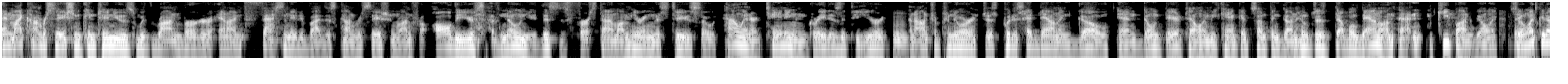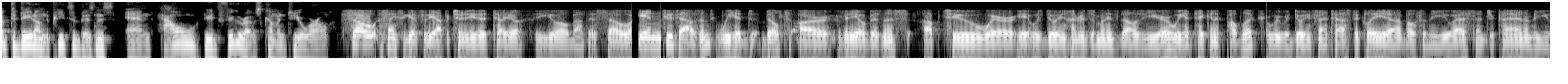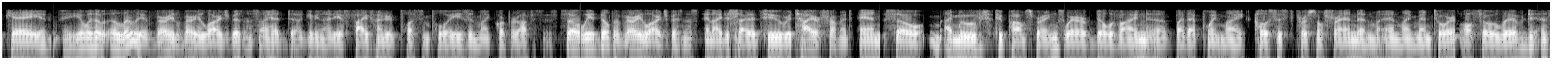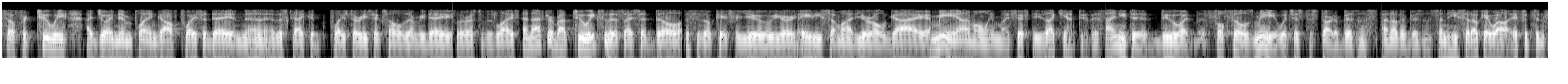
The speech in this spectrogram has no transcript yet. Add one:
And my conversation continues with Ron Berger, and I'm fascinated by this conversation, Ron. For all the years I've known you, this is first time I'm hearing this too. So how entertaining and great is it to hear mm. an entrepreneur just put his head down and go and don't dare tell him he can't get something done. He'll just double down on that and keep on going. So let's get up to date on the pizza business and how did Figaro's come into your world? So, thanks again for the opportunity to tell you you all about this. So, in 2000, we had built our video business up to where it was doing hundreds of millions of dollars a year. We had taken it public. We were doing fantastically, uh, both in the U.S. and Japan and the U.K. And it was a, a literally a very, very large business. I had, uh, give you an idea, 500 plus employees in my corporate offices. So, we had built a very large business, and I decided to retire from it. And so, I moved to Palm Springs, where Bill Levine, uh, by that that point, my closest personal friend and and my mentor also lived. And so for two weeks, I joined him playing golf twice a day, and, and this guy could play 36 holes every day for the rest of his life. And after about two weeks of this, I said, Bill, this is okay for you. You're 80 some odd year old guy. Me, I'm only in my 50s. I can't do this. I need to do what fulfills me, which is to start a business, another business. And he said, okay, well, if it's in,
